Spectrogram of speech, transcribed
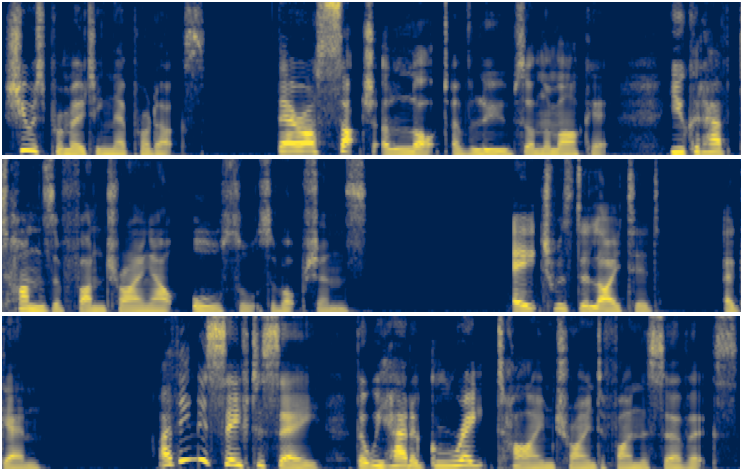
she was promoting their products. There are such a lot of lubes on the market. You could have tons of fun trying out all sorts of options. H was delighted. Again. I think it's safe to say that we had a great time trying to find the cervix.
